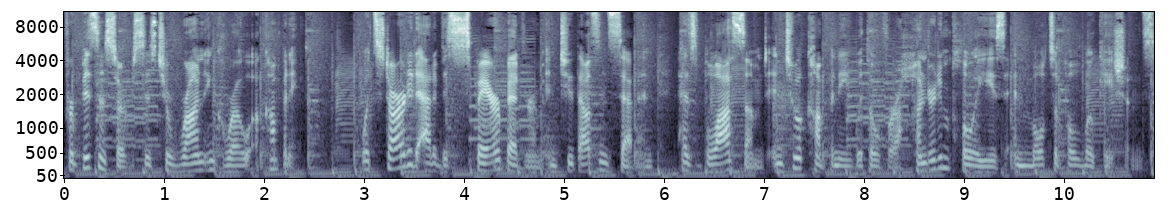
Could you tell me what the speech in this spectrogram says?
for business services to run and grow a company. What started out of his spare bedroom in 2007 has blossomed into a company with over 100 employees and multiple locations.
